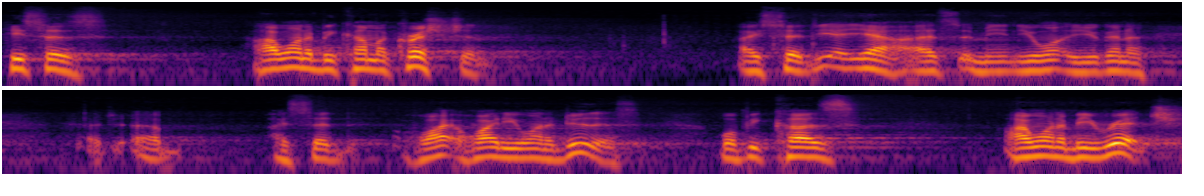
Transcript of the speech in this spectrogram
He says, I want to become a Christian. I said, Yeah, yeah. I mean, you want, you're going to. Uh, I said, why, why do you want to do this? Well, because I want to be rich.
